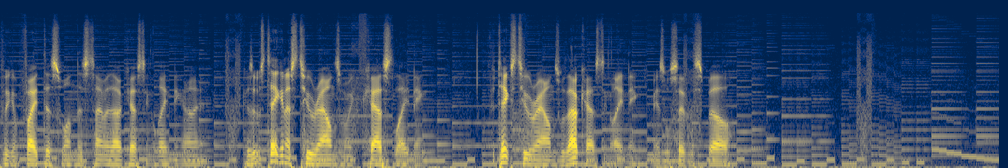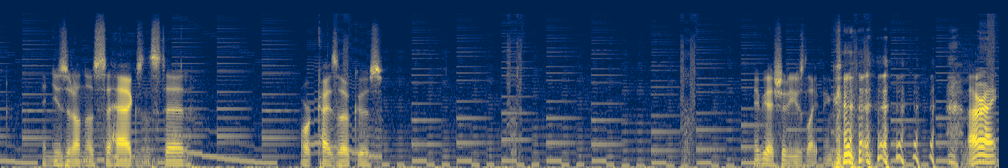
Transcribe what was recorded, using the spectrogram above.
If we can fight this one this time without casting lightning on it. Because it was taking us two rounds when we cast lightning. If it takes two rounds without casting lightning, may as well save the spell. And use it on those Sahags instead. Or Kaizokus. Maybe I should have used lightning. Alright.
